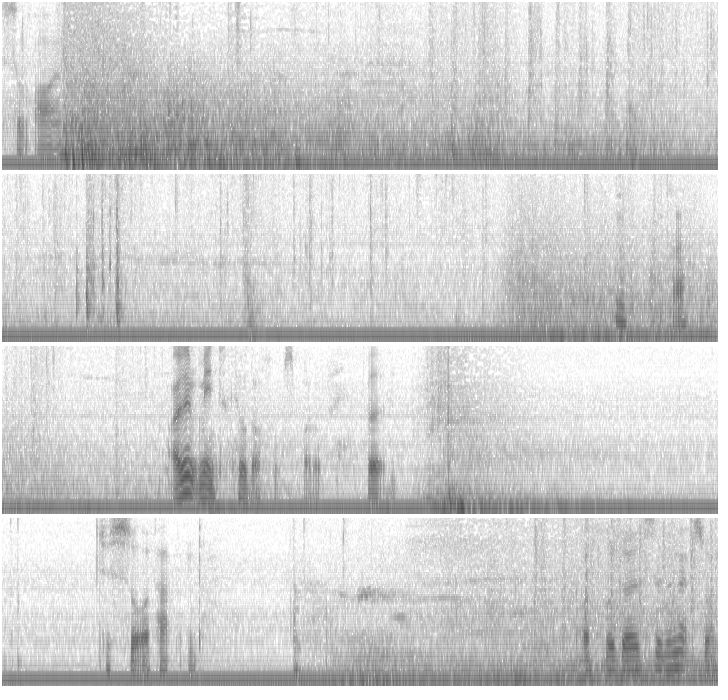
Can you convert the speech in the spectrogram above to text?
Some iron. Okay. I didn't mean to kill the horse, by the way, but just sort of happened. Off we go to the next one.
